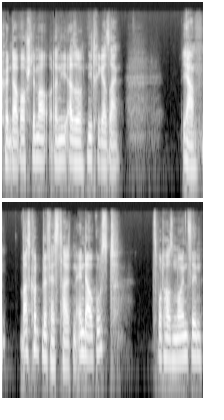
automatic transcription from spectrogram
könnte aber auch schlimmer oder nie, also niedriger sein. Ja, was konnten wir festhalten? Ende August 2019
